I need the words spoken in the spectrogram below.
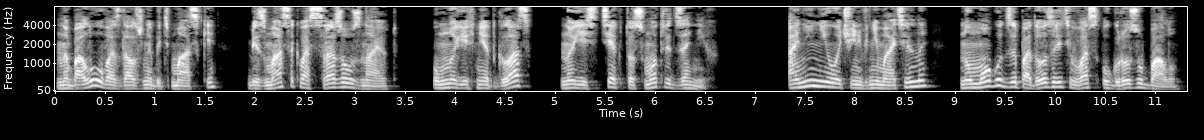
На балу у вас должны быть маски, без масок вас сразу узнают. У многих нет глаз, но есть те, кто смотрит за них. Они не очень внимательны, но могут заподозрить в вас угрозу балу.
